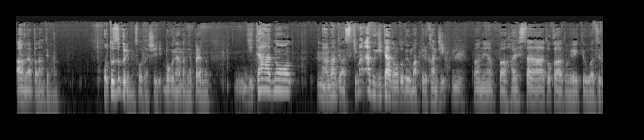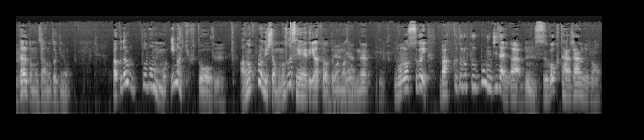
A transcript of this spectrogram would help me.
あのやっぱなんていうのかな音作りもそうだし僕なんかねやっぱりあのギターの、あなんていうかな隙間なくギターの音で埋まってる感じ、ん。はねやっぱハイスタとかの影響が絶対あると思うんですよ、あの時の Back Drop Bomb も今聞くと、ん。あの頃にしてはものすごい先鋭的だったなと思いますもんね。ものすごいバックドロップボム自体がうん。すごく多ジャンルの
